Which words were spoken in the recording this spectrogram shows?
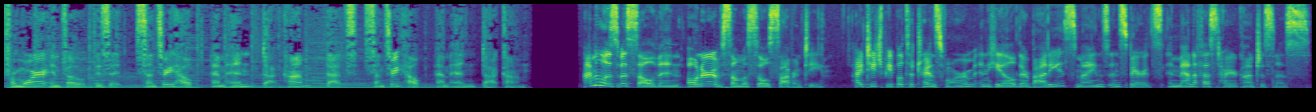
For more info, visit sensoryhelpmn.com. That's sensoryhelpmn.com. I'm Elizabeth Sullivan, owner of Soma Soul Sovereignty. I teach people to transform and heal their bodies, minds, and spirits and manifest higher consciousness.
